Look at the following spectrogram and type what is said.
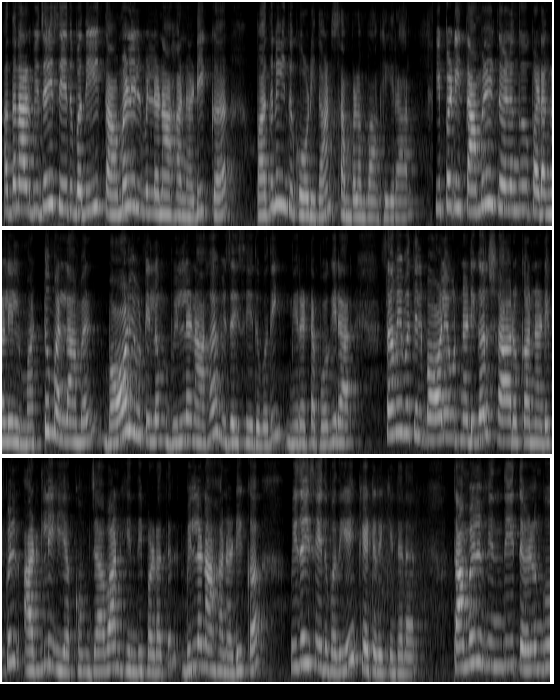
அதனால் விஜய் சேதுபதி தமிழில் வில்லனாக நடிக்க பதினைந்து கோடி தான் சம்பளம் வாங்குகிறார். இப்படி தமிழ் தெலுங்கு படங்களில் மட்டுமல்லாமல் பாலிவுட்டிலும் வில்லனாக விஜய் சேதுபதி மிரட்டப் போகிறார். சமீபத்தில் பாலிவுட் நடிகர் ஷாருக் கான் நடிப்பில் அட்லி இயக்கும் ஜவான் ஹிந்தி படத்தில் வில்லனாக நடிக்க விஜய் சேதுபதியை கேட்டிருக்கின்றனர். தமிழ் ஹிந்தி தெலுங்கு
